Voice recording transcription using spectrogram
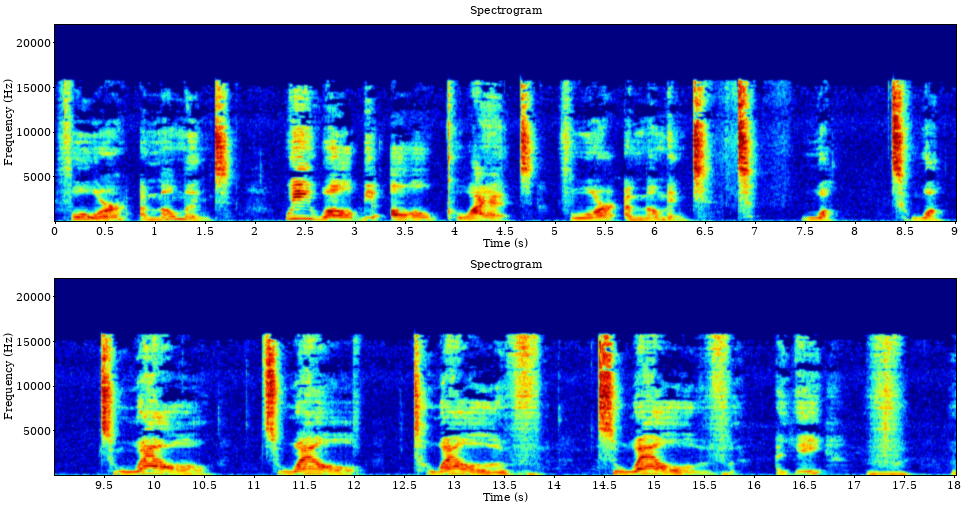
For a moment. We will be all quiet for a moment. Tw, tw, twelve, twelve, twelve, twelve. Okay? V, v,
